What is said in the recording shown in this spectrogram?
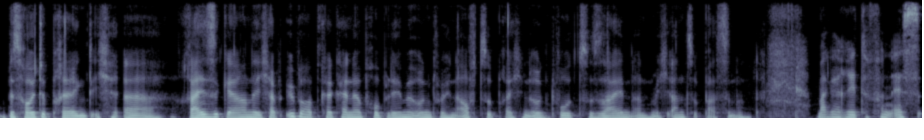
bis heute prägend. Ich äh, reise gerne. Ich habe überhaupt gar keine Probleme, irgendwohin aufzubrechen, irgendwo zu sein und mich anzupassen. Und Margarete von S.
